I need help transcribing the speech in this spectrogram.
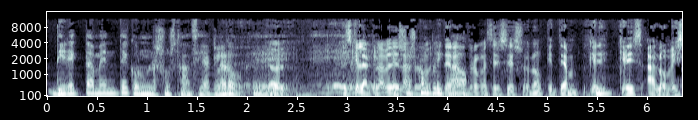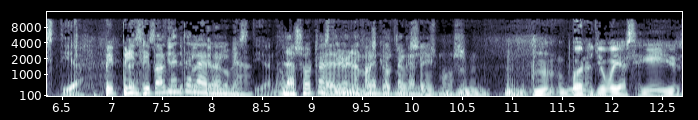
directamente con una sustancia, claro. eh, Claro. es que la clave de, las de drogas es eso, ¿no? Que, te han- que, que es a lo bestia. La Principalmente la placer a lo heroína. bestia, ¿no? Las otras La tienen diferentes sí. mecanismos. Mm, Bueno, yo voy a seguir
